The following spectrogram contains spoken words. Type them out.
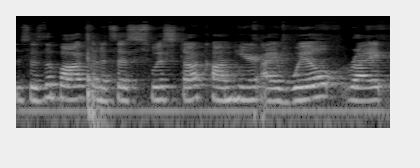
This is the box and it says sweese.com here. I will write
